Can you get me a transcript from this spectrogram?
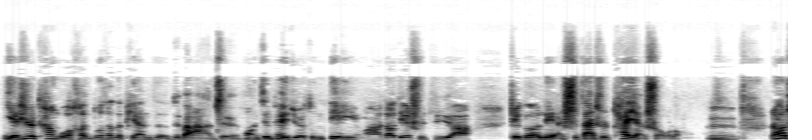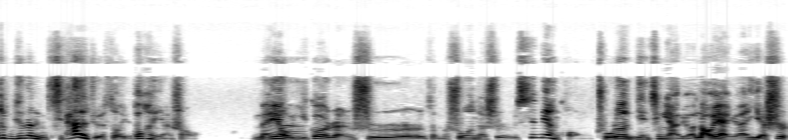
也是看过很多他的片子，对吧？对，黄金配角从电影啊到电视剧啊，这个脸实在是太眼熟了。嗯，然后这部片子里面其他的角色也都很眼熟，没有嗯一个人是怎么说呢？是新面孔，除了年轻演员，老演员也是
